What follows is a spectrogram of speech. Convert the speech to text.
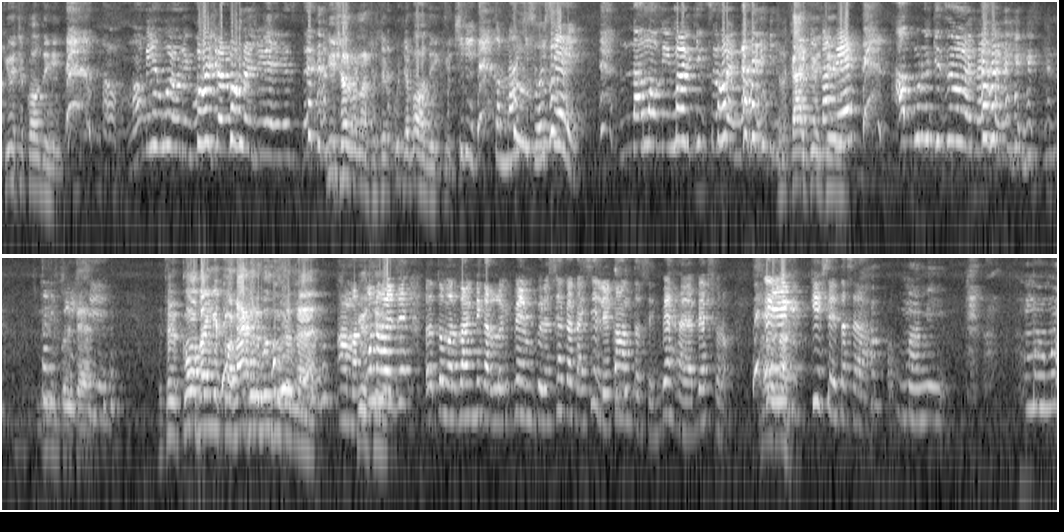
কি হয়েছে কও দেখি। মামি আমার অনেক বড় সর্বনাশ হয়ে গেছে। কি সর্বনাশ হয়েছে? উঠে বহ দেখি কি হয়েছে। তোর মা কিছু হয়েছে? না মামি মার কিছু হয় নাই। তাহলে কার কি হয়েছে? আব্বুরও কিছু হয় নাই। তাহলে কি হয়েছে? তাহলে ক ভাঙ্গে ক না খেলে বুঝব কেমন? আমার মনে হয় যে তোমার বাগনি কারও লগে প্রেম করে ছেকা খাইছে লে কান্তাছে বেহায়া বেসরম এই কি সে তাছাড়া মামি মামা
